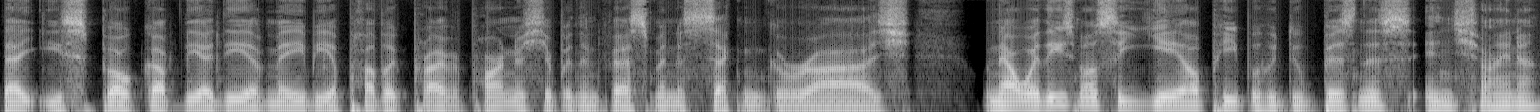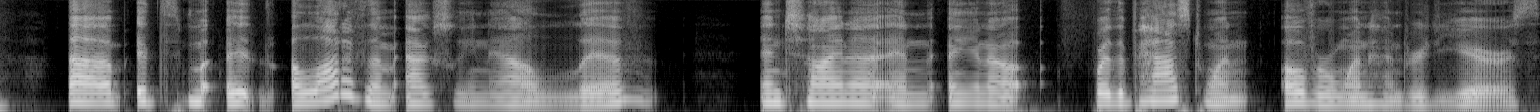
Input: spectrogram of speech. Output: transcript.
that you spoke up the idea of maybe a public-private partnership with investment, in a second garage. Now, were these mostly Yale people who do business in China? Uh, it's it, a lot of them actually now live in China, and uh, you know, for the past one over 100 years,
